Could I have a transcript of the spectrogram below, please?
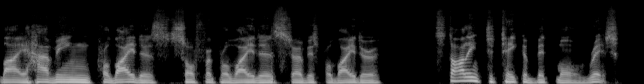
by having providers, software providers, service provider starting to take a bit more risk.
